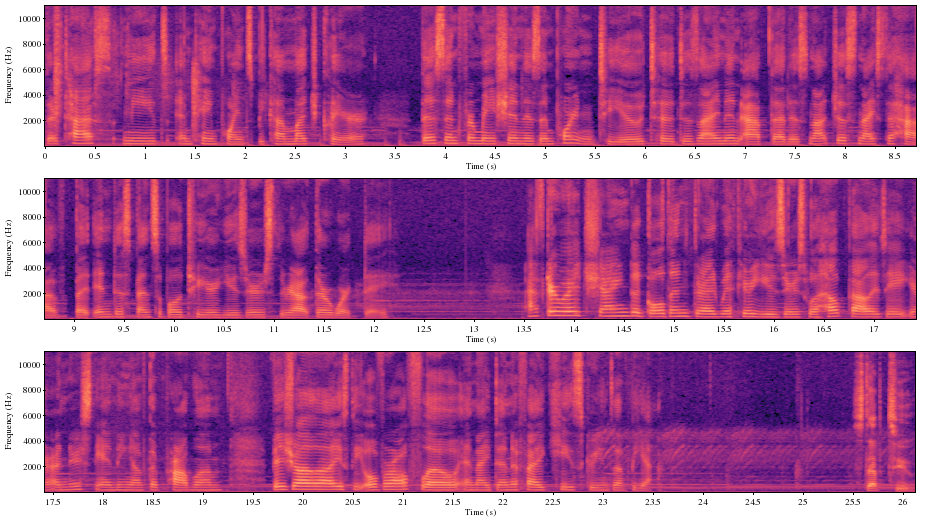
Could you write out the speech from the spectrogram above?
their tasks, needs, and pain points become much clearer. This information is important to you to design an app that is not just nice to have, but indispensable to your users throughout their workday. Afterwards, sharing the golden thread with your users will help validate your understanding of the problem Visualize the overall flow and identify key screens of the app. Step 2.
